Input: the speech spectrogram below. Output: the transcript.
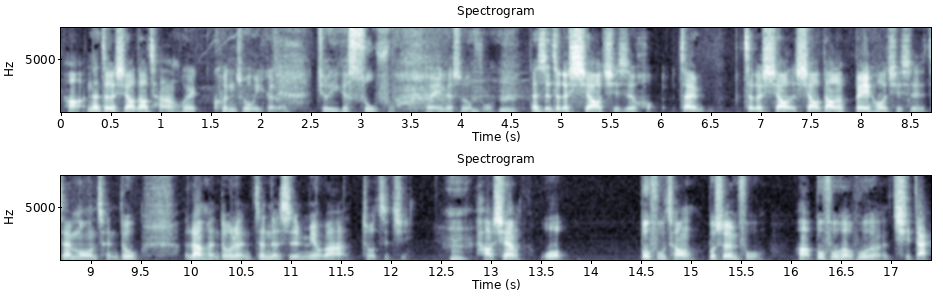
好，那这个孝道常常会困住一个人，就一个束缚。对，一个束缚。嗯，但是这个孝其实在这个孝孝道的背后，其实在某种程度让很多人真的是没有办法做自己。嗯，好像我不服从、不顺服啊，不符合父母的期待。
